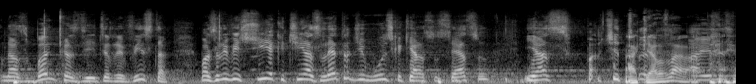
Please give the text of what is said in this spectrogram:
nas bancas de, de revista, mas revistinha que tinha as letras de música que era sucesso e as partituras. Aquelas lá. Aí eles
